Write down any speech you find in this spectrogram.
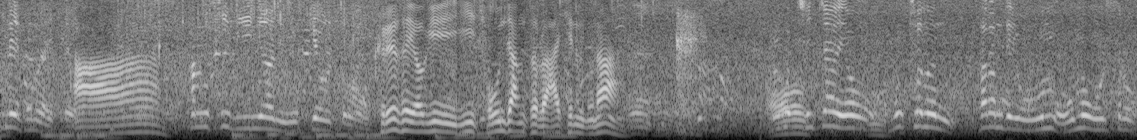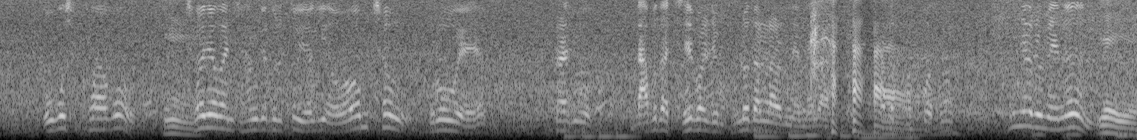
군에서만 했어요. 아 32년 6개월 동안. 그래서 여기 이 좋은 장소를 아시는구나. 네. 그리고 오. 진짜 요 홍천은 사람들이 오면, 오면 올수록 오고 싶어 하고 예. 전역한 장교들 또 여기 엄청 부러워해요. 그래가지고 나보다 제발 좀 불러달라 그러네 내가 하도 바빠서 한여름에는 예, 예.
